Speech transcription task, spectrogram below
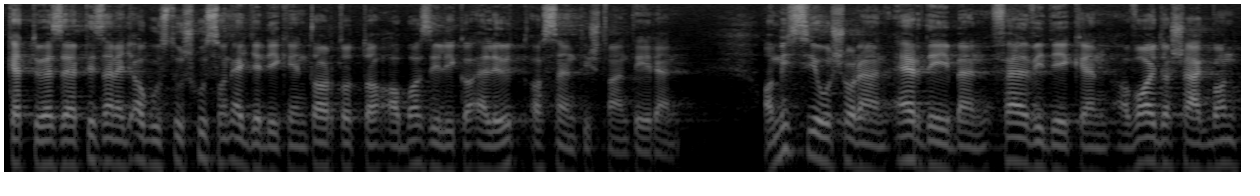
2011. augusztus 21-én tartotta a bazilika előtt a Szent István téren. A misszió során Erdélyben, Felvidéken, a Vajdaságban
